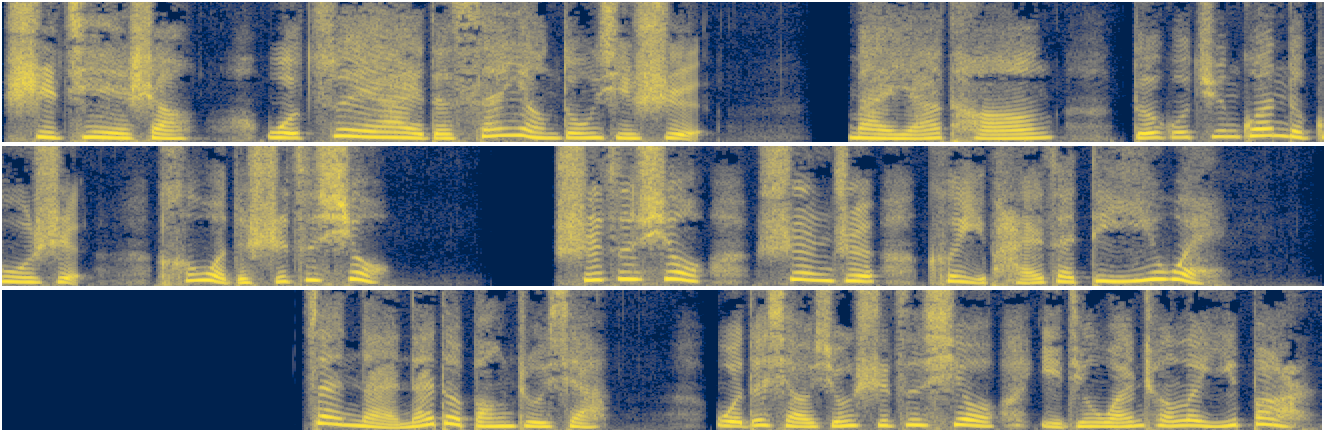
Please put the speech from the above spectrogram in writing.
世界上我最爱的三样东西是：麦芽糖、德国军官的故事和我的十字绣。十字绣甚至可以排在第一位。在奶奶的帮助下。我的小熊十字绣已经完成了一半儿，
